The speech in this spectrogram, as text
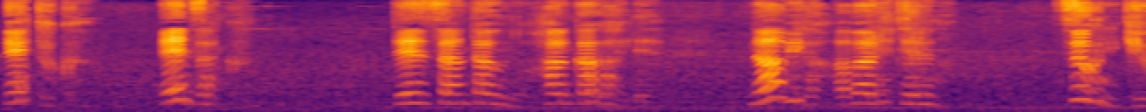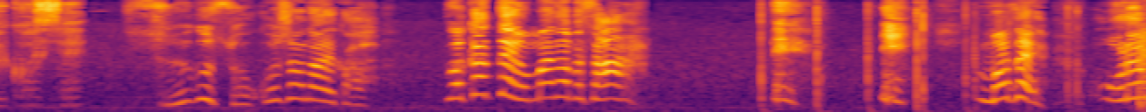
ネット君エンザ君デンサンタウンの繁華街でナビが暴れてるのすぐに急行してすぐそこじゃないか。分かったよ真鍋さん。待て俺は？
